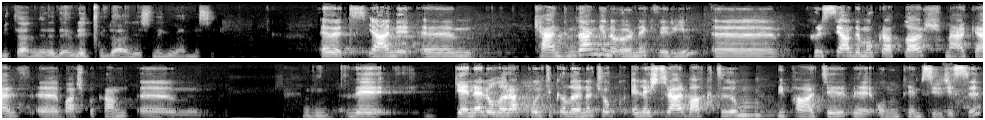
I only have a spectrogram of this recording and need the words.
bitenlere devlet müdahalesine güvenmesi. Evet, yani e, kendimden gene örnek vereyim. E, Hristiyan Demokratlar, Merkel e, Başbakan e, hı hı. ve genel olarak politikalarına çok eleştirel baktığım bir parti ve onun temsilcisi.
